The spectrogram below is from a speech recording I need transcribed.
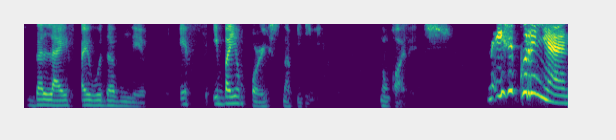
the life I would have lived if iba yung course na pinili ko nung college. Naisip ko rin yan.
